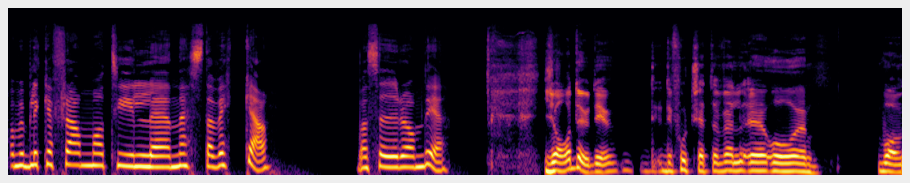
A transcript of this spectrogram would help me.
Om vi blickar framåt till eh, nästa vecka, vad säger du om det? Ja du, det, det fortsätter väl eh, att vara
